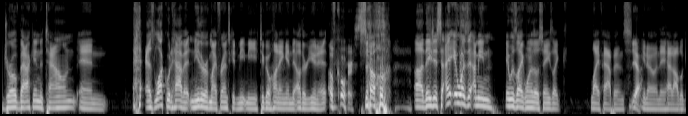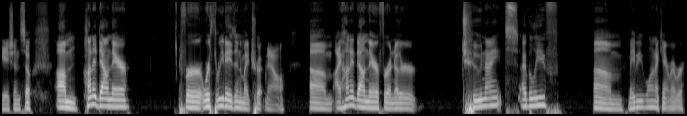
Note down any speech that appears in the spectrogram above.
drove back into town, and as luck would have it, neither of my friends could meet me to go hunting in the other unit. of course. So uh, they just I, it wasn't. I mean, it was like one of those things like life happens. Yeah. you know, and they had obligations. So um, hunted down there for we're three days into my trip now. Um, I hunted down there for another two nights, I believe. Um, maybe one, I can't remember.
